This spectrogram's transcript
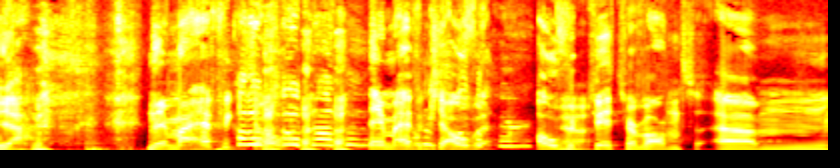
Ja. Nee, maar even over, nee, maar even over, over Ja. Twitter. Want ehm,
